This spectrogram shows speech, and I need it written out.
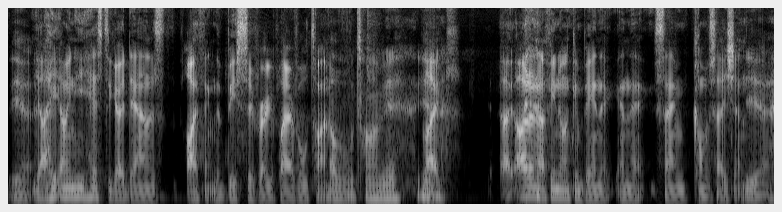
yeah. Yeah, he, I mean, he has to go down as, I think, the best Super Rugby player of all time. Of all time, yeah. yeah. Like, I, I don't know if anyone can be in that in that same conversation. yeah.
